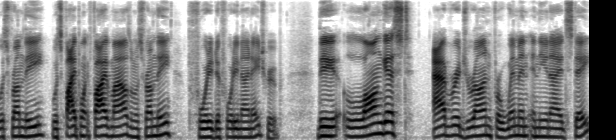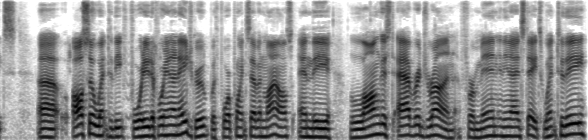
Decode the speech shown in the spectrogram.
was from the was 5.5 miles and was from the 40 to 49 age group. The longest average run for women in the United States. Uh, also went to the 40 to 49 age group with 4.7 miles, and the longest average run for men in the United States went to the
